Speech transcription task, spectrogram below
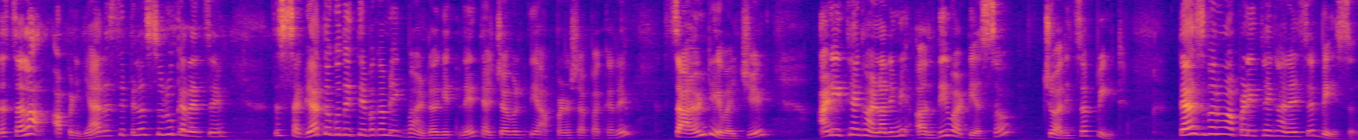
तर चला आपण या रेसिपीला सुरू करायचे. तर सगळ्यात अगोदर इथे बघा मी एक भांडं घेतले त्याच्यावरती आपण अशा प्रकारे चाळण ठेवायची आणि इथे घालणारी मी अर्धी वाटी असं ज्वारीचं पीठ. त्याचबरोबर आपण इथे घालायचं बेसन.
